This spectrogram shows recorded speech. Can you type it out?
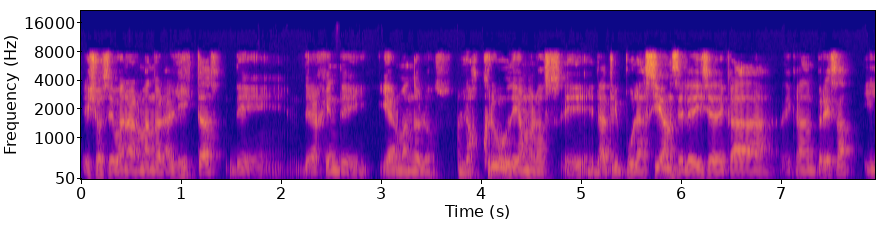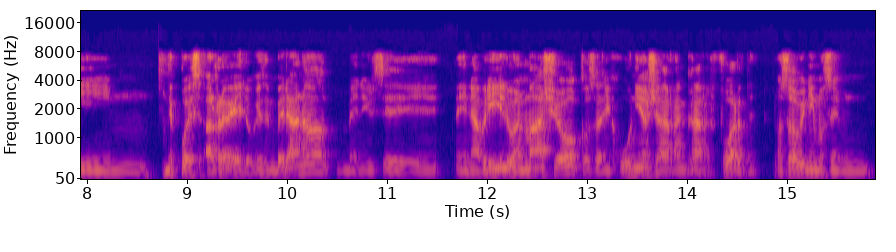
ellos se van armando las listas de, de la gente y, armando los, los crew, digamos, los, eh, la tripulación se le dice de cada, de cada empresa. Y después al revés, lo que es en verano, venirse en abril o en mayo, cosa de junio, ya arrancar fuerte. Nosotros vinimos en,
